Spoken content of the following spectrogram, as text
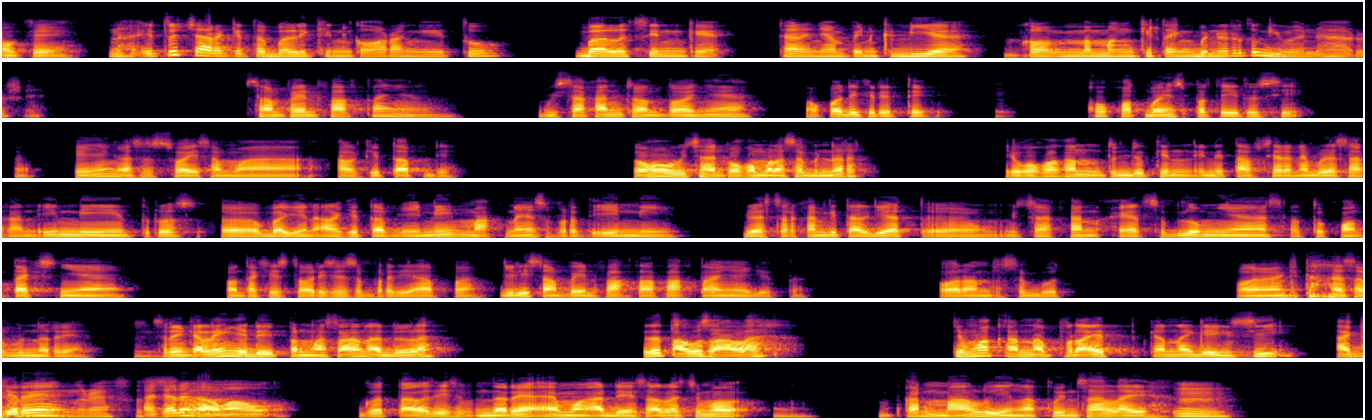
Oke. Nah, itu cara kita balikin ke orangnya itu balesin kayak cara nyampein ke dia Mhm. kalau memang kita yang bener tuh gimana harusnya? Sampein faktanya. Misalkan contohnya Koko dikritik, "Kok khotbahnya seperti itu sih? E kayaknya nggak sesuai sama Alkitab deh." Kalau misalkan Koko merasa bener, ya Koko akan tunjukin ini tafsirannya berdasarkan ini, terus, eee, bagian Alkitabnya ini maknanya seperti ini. Berdasarkan kita lihat, eee, misalkan ayat sebelumnya, satu konteksnya, konteks historisnya seperti apa. Jadi sampein fakta-faktanya gitu, orang tersebut. Kalau memang kita ngerasa bener ya. Hmm. Seringkali yang jadi permasalahan adalah, kita tahu salah, cuma karena pride, karena gengsi, Nggak akhirnya ngerasa akhirnya nggak mau. Gue tahu sih sebenarnya emang ada yang salah, cuma kan malu yang ngakuin salah ya. Hmm.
